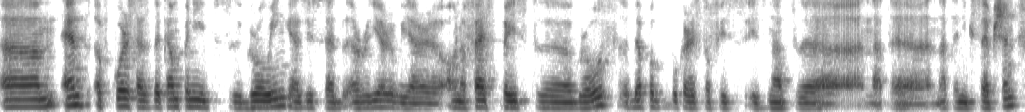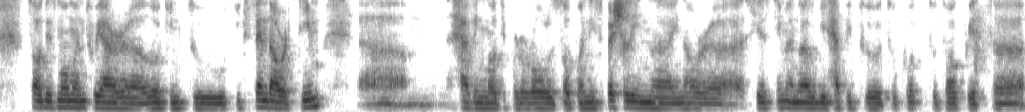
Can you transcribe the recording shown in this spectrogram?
Um, and of course, as the company is growing, as you said earlier, we are on a fast-paced uh, growth. The Bucharest office is not uh, not uh, not an exception. So at this moment, we are looking to extend our team. Um, having multiple roles open, especially in uh, in our uh, CS team, and I'll be happy to to to talk with uh,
